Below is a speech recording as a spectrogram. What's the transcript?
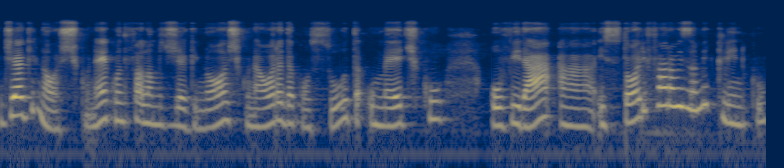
Diagnóstico, né? Quando falamos de diagnóstico, na hora da consulta, o médico ouvirá a história e fará o exame clínico.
